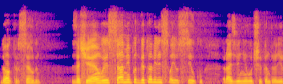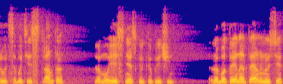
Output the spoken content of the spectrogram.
доктор Селдон?» Зачем вы сами подготовили свою ссылку? Разве не лучше контролировать события Странтера? Тому есть несколько причин. Работая на терминусе,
